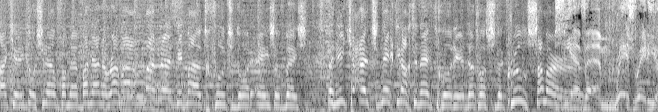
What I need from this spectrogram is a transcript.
Plaatje het origineel van uh, Bananarama, maar uh, ditmaal uitgevoerd door Ace of Base. Een hitje uit 1998 hoor je, dat was The Cruel Summer. CFM, Race Radio,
